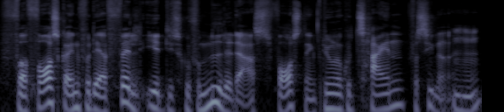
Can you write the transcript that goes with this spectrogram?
for forskere inden for det her felt, i at de skulle formidle deres forskning, fordi hun har kunnet tegne fossilerne. Mm-hmm.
